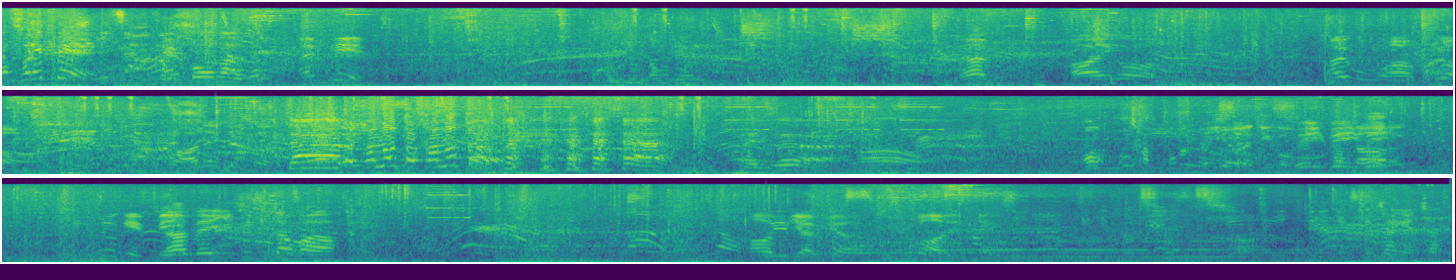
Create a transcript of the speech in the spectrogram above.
아, 프리필! 내꺼 나서 라인 필 야 아 이거. 아이고 와 뭐야. 이거 안에 있어 짜 까놨다, 까놨다! 나이스. 어, 잡고. 이거 이거. 메이, 메 야 메인 새끼 잡아. 아 미안 미안. 안 했다 괜찮아 괜찮아.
